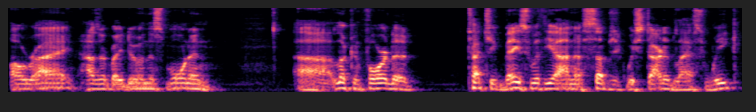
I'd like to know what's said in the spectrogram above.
All right. How's everybody doing this morning? Uh, looking forward to touching base with you on a subject we started last week.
